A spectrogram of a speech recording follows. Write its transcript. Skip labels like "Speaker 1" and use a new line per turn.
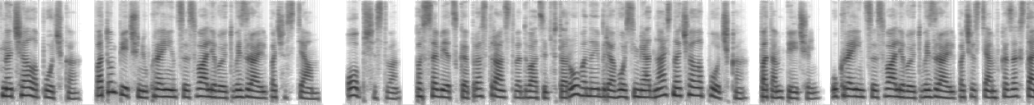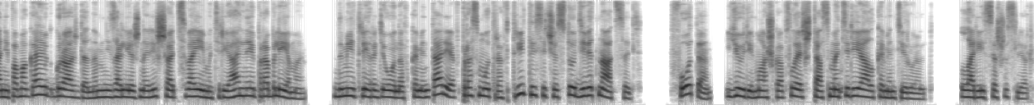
Сначала почка, потом печень украинцы сваливают в Израиль по частям. Общество. Постсоветское пространство 22 ноября 8.1 сначала почка, потом печень. Украинцы сваливают в Израиль по частям в Казахстане помогают гражданам незалежно решать свои материальные проблемы. Дмитрий Родионов комментариев просмотров 3119. Фото, Юрий Машков слэш ТАСС материал комментируют. Лариса Шислер.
